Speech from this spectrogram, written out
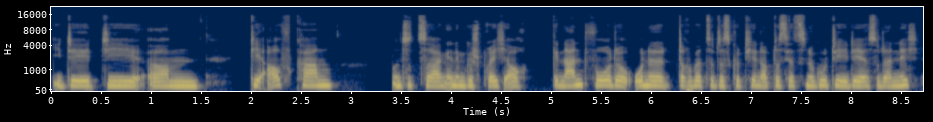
Idee, die, ähm, die aufkam und sozusagen in dem Gespräch auch genannt wurde, ohne darüber zu diskutieren, ob das jetzt eine gute Idee ist oder nicht.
